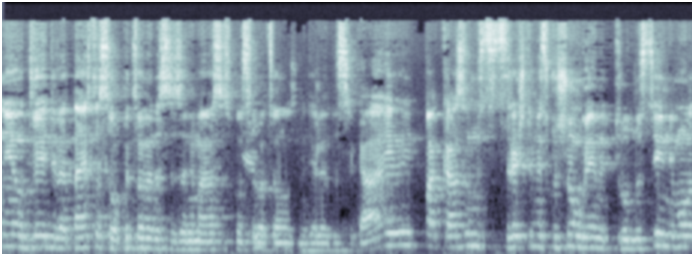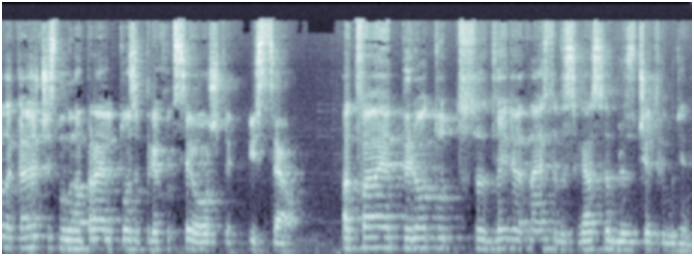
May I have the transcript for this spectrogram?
ние от 2019 се опитваме да се занимаваме с консервационно земеделие до сега и пак казвам, срещаме изключително големи трудности и не мога да кажа, че сме го направили този преход все още изцяло. А това е период от 2019 до сега са близо 4 години.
